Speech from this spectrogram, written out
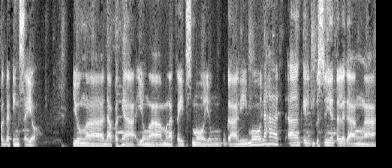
pagdating sa iyo. Yung uh, dapat nga, yung uh, mga traits mo, yung ugali mo, lahat uh, gusto niya talagang uh,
